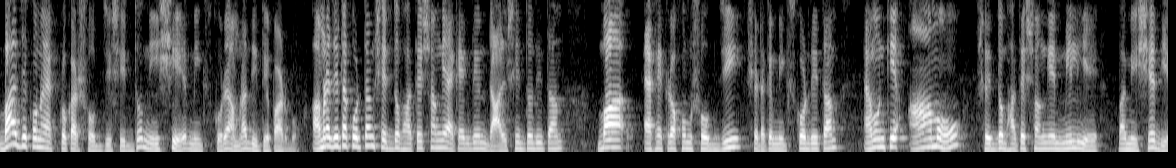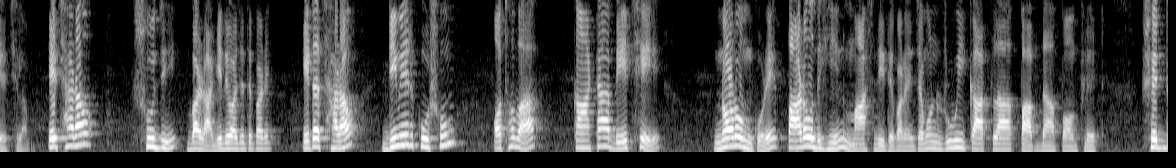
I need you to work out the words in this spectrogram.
বা যে কোনো এক প্রকার সবজি সিদ্ধ মিশিয়ে মিক্স করে আমরা দিতে পারব। আমরা যেটা করতাম, সেদ্ধ ভাতের সঙ্গে এক একদিন ডাল সিদ্ধ দিতাম বা এক এক রকম সবজি সেটাকে মিক্স করে দিতাম। এমনকি আমও সেদ্ধ ভাতের সঙ্গে মিলিয়ে বা মিশিয়ে দিয়েছিলাম। এছাড়াও সুজি বা রাগে দেওয়া যেতে পারে। এটা ছাড়াও ডিমের কুসুম অথবা কাঁটা বেছে নরম করে পারদহীন মাছ দিতে পারেন। যেমন রুই, কাতলা, পাবদা, পমফ্লেট। সেদ্ধ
